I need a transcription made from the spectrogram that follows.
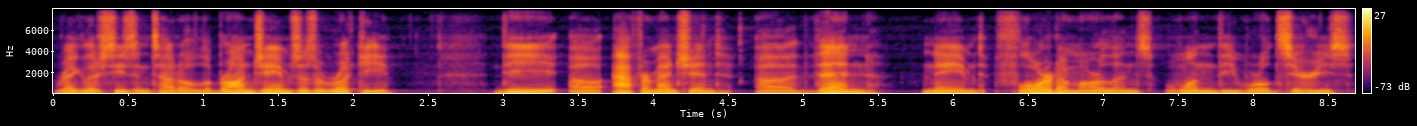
regular season title, LeBron James was a rookie. The uh, aforementioned, uh, then named Florida Marlins, won the World Series.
